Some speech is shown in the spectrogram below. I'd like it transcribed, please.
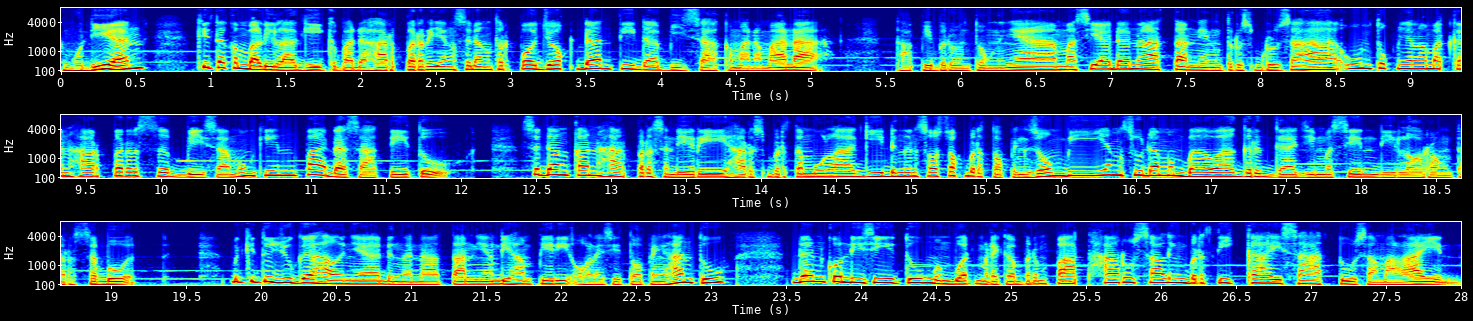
Kemudian, kita kembali lagi kepada Harper yang sedang terpojok dan tidak bisa ke mana-mana. Tapi beruntungnya masih ada Nathan yang terus berusaha untuk menyelamatkan Harper sebisa mungkin pada saat itu. Sedangkan Harper sendiri harus bertemu lagi dengan sosok bertopeng zombie yang sudah membawa gergaji mesin di lorong tersebut. Begitu juga halnya dengan Nathan yang dihampiri oleh si topeng hantu, dan kondisi itu membuat mereka berempat harus saling bertikai satu sama lain.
